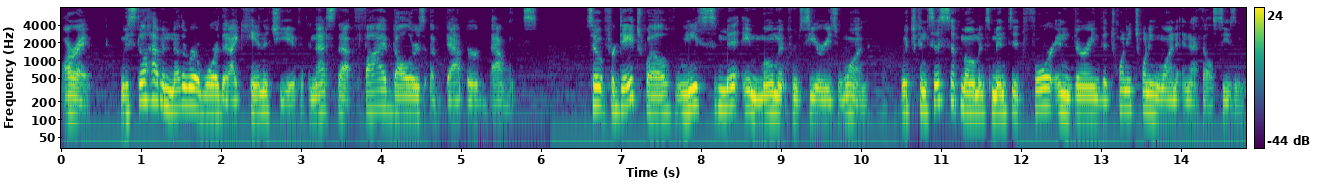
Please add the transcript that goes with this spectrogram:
All right, we still have another reward that I can achieve, and that's that $5 of Dapper balance. So for day 12, we need to submit a moment from Series 1, which consists of moments minted for and during the 2021 NFL season.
